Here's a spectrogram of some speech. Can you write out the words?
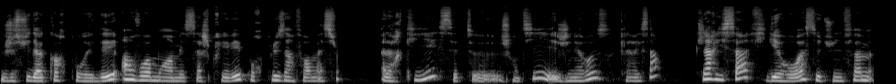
Je suis d'accord pour aider, envoie-moi un message privé pour plus d'informations. Alors qui est cette euh, gentille et généreuse Clarissa? Clarissa Figueroa, c'est une femme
